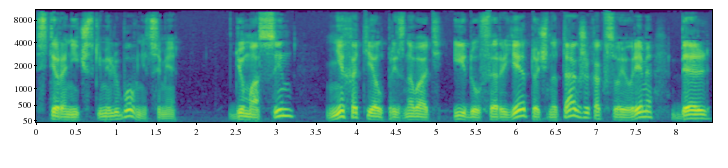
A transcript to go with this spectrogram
с тираническими любовницами. Дюма сын не хотел признавать Иду Ферье точно так же, как в свое время Бель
